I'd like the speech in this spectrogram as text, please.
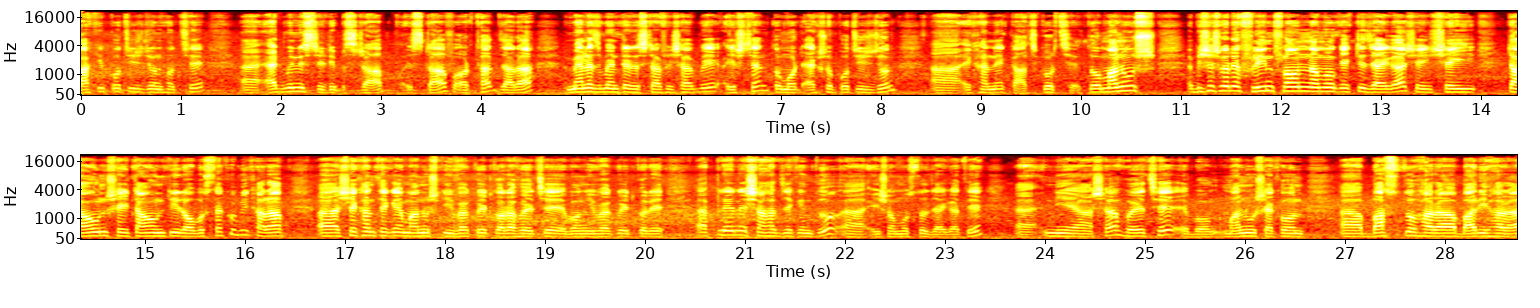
বাকি পঁচিশ জন হচ্ছে অ্যাডমিনিস্ট্রেটিভ স্টাফ স্টাফ অর্থাৎ যারা ম্যানেজমেন্টের স্টাফ হিসাবে এসছেন। তো মোট একশো পঁচিশ জন আহ, এখানে কাজ করছে। তো মানুষ বিশেষ করে ফ্লিন ফ্লন নামক একটি জায়গা সেই সেই টাউন সেই টাউনটির অবস্থা খুবই খারাপ। সেখান থেকে মানুষকে ইভাকুয়েট করা হয়েছে এবং ইভাকুয়েট করে প্লেনের সাহায্যে কিন্তু এই সমস্ত জায়গাতে নিয়ে আসা হয়েছে এবং মানুষ এখন বাস্তুহারা বাড়িহারা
